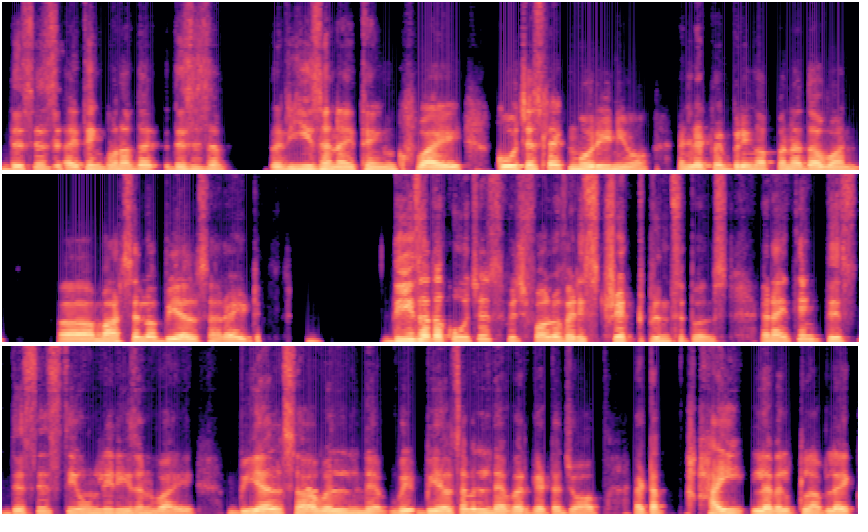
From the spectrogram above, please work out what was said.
this is, I think, one of the this is a reason I think why coaches like Mourinho, and let me bring up another one, uh, Marcelo Bielsa, right? These are the coaches which follow very strict principles, and I think this this is the only reason why Bielsa will never Bielsa will never get a job at a high level club like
